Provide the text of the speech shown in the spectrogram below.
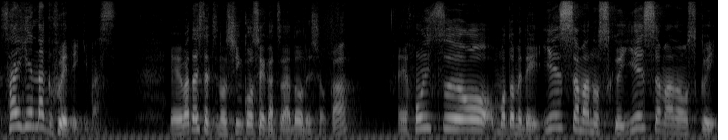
際限なく増えていきます、えー、私たちの信仰生活はどうでしょうか？本質を求めてイエス様の救いイエス様の救い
